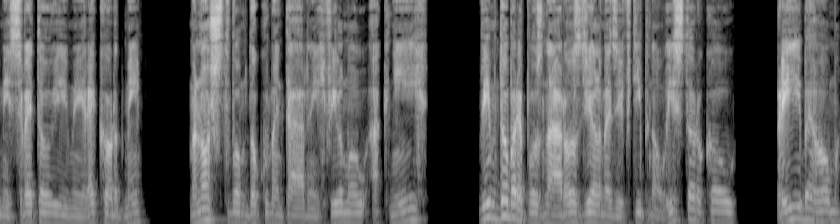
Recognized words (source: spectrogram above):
svetovými rekordmi, množstvom dokumentárnych filmov a kníh, Vím dobre pozná rozdiel medzi vtipnou historkou, príbehom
